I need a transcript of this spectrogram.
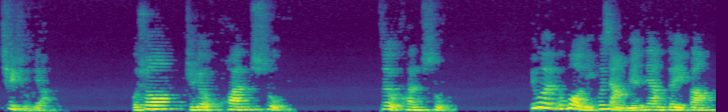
去除掉？”我说：“只有宽恕，只有宽恕。因为如果你不想原谅对方，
